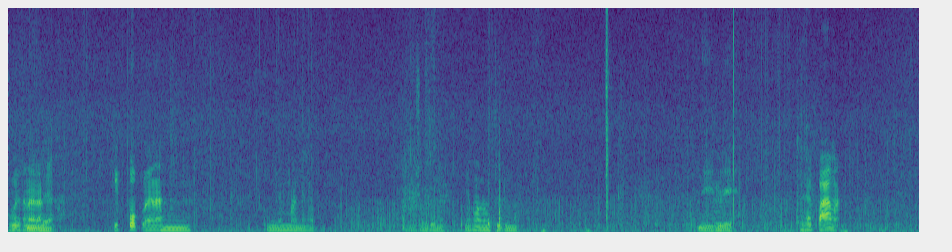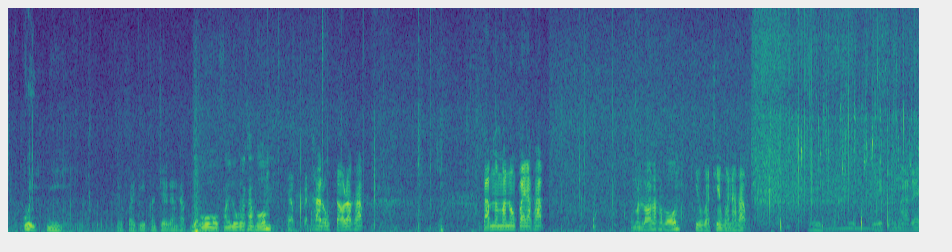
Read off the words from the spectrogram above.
อุ้ยขนาดนั้นเลยอะติดปุ๊บเลยนะอื มมีน้ำมันนะครับคุณผู้ชมดูนะเดี๋ยวพ่อลองจุดดูหน่อยนี่ดูดิคือให้ปลาอะอุ้ยนี่เดี๋ยวไฟติดมาเจอกันครับ โอ้ไฟลุกแล้วครับผมครับกระทะลงเตาแล้วครับตำน้ำมันลงไปแล้วครับน้ำมันร้อนแล้วครับผมเจียวกระเทียมก่อนนะครับอืมโอ้ยขนาดเลย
